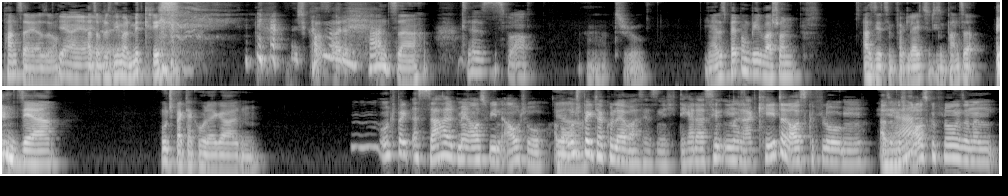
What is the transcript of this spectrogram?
Panzer her, so. Ja, ja, Als ob ja, das ja. niemand mitkriegt. ich komme heute einen Panzer. Das ist wahr. True. Ja, das Batmobil war schon, also jetzt im Vergleich zu diesem Panzer, sehr unspektakulär gehalten. Unspekt es sah halt mehr aus wie ein Auto. Aber Ja. unspektakulär war es jetzt nicht. Digga, da ist hinten eine Rakete rausgeflogen. Also Ja? nicht rausgeflogen, sondern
